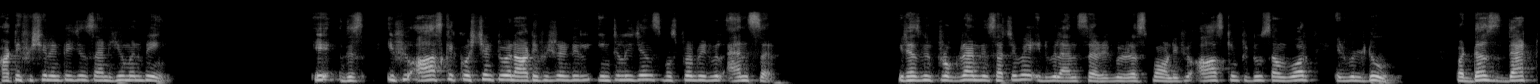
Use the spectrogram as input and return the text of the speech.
artificial intelligence and human being. This if you ask a question to an artificial intelligence most probably it will answer. It has been programmed in such a way it will answer it will respond. If you ask him to do some work it will do. But does that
